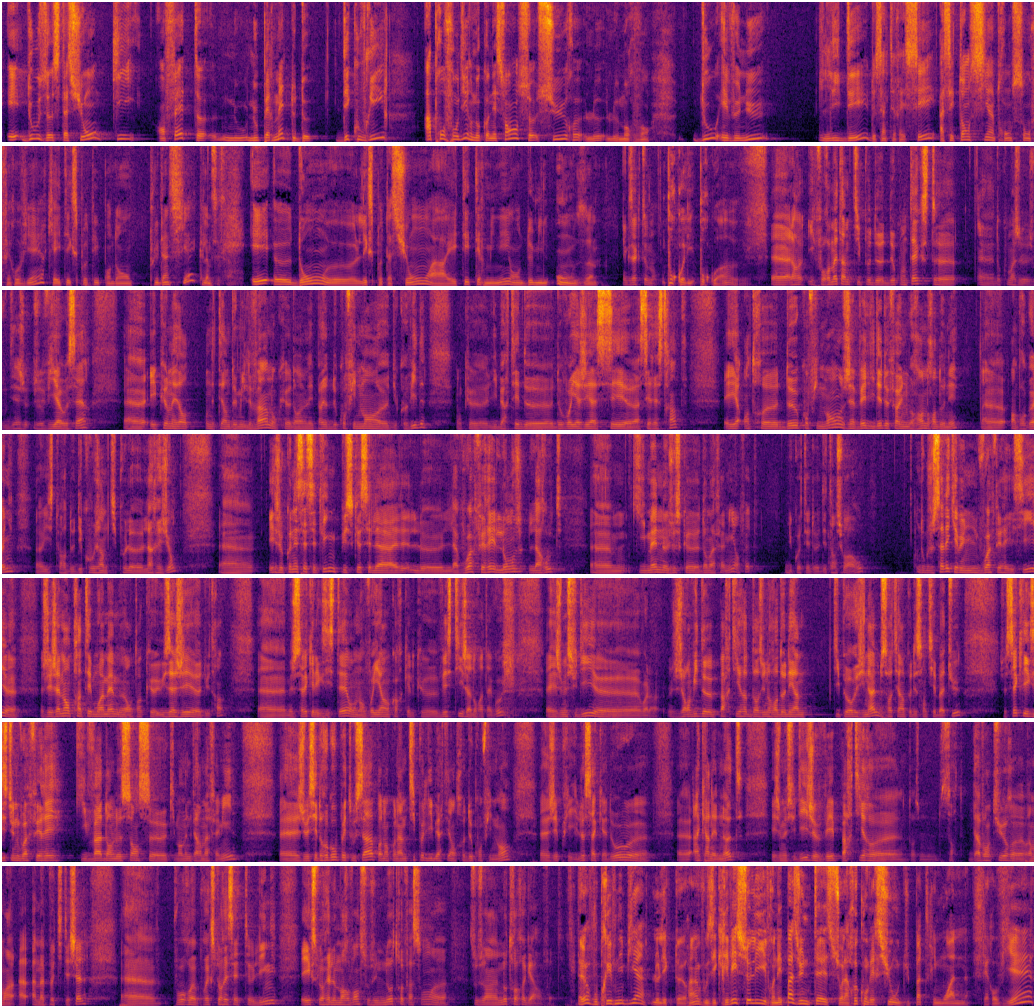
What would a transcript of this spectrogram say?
Et 12 stations qui, en fait, nous, nous permettent de découvrir, approfondir nos connaissances sur le, le Morvan. D'où est venue l'idée de s'intéresser à cet ancien tronçon ferroviaire qui a été exploité pendant plus d'un siècle et euh, dont euh, l'exploitation a été terminée en 2011. Exactement. Pourquoi, pourquoi? Euh, Euh, alors, il faut remettre un petit peu de, de contexte. Euh, donc, moi, je, vous disais, je, vis à Auxerre. Euh, et puis, on, était en 2020, donc euh, dans les périodes de confinement du Covid. Donc, liberté de, voyager assez, restreinte. Et entre deux confinements, j'avais l'idée de faire une grande randonnée en Bourgogne, histoire de découvrir un petit peu la région. Et je connaissais cette ligne puisque c'est la, la voie ferrée longe la route qui mène jusque dans ma famille, en fait, du côté de détention à roue. Donc je savais qu'il y avait une voie ferrée ici. Euh, je l'ai jamais emprunté moi-même en tant qu'usager euh, du train, Euh, mais je savais qu'elle existait. On en voyait encore quelques vestiges à droite à gauche. Et je me suis dit, euh, voilà, j'ai envie de partir dans une randonnée un petit peu original, de sortir un peu des sentiers battus. Je sais qu'il existe une voie ferrée qui va dans le sens qui m'emmène vers ma famille. Euh, je vais essayer de regrouper tout ça pendant qu'on a un petit peu de liberté entre deux confinements. Euh, j'ai pris le sac à dos, euh, un carnet de notes, et je me suis dit, je vais partir dans une sorte d'aventure vraiment à, ma petite échelle pour, pour explorer cette ligne et explorer le Morvan sous une autre façon sous un autre regard en fait. D'ailleurs, vous prévenez bien le lecteur. Hein. vous écrivez Ce livre n'est pas une thèse sur la reconversion du patrimoine ferroviaire,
